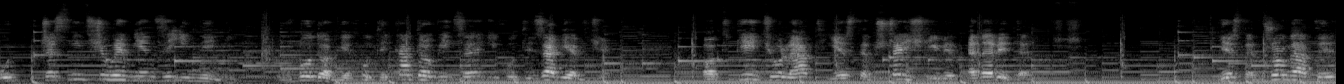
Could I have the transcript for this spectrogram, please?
Uczestniczyłem między innymi w budowie Huty Katowice i Huty Zawiercie. Od pięciu lat jestem szczęśliwym emerytem. Jestem żonaty,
